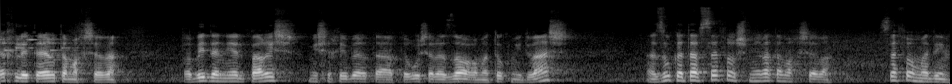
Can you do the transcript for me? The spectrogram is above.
איך לתאר את המחשבה. רבי דניאל פריש, מי שחיבר את הפירוש על הזוהר, המתוק מדבש, אז הוא כתב ספר שמירת המחשבה, ספר מדהים.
